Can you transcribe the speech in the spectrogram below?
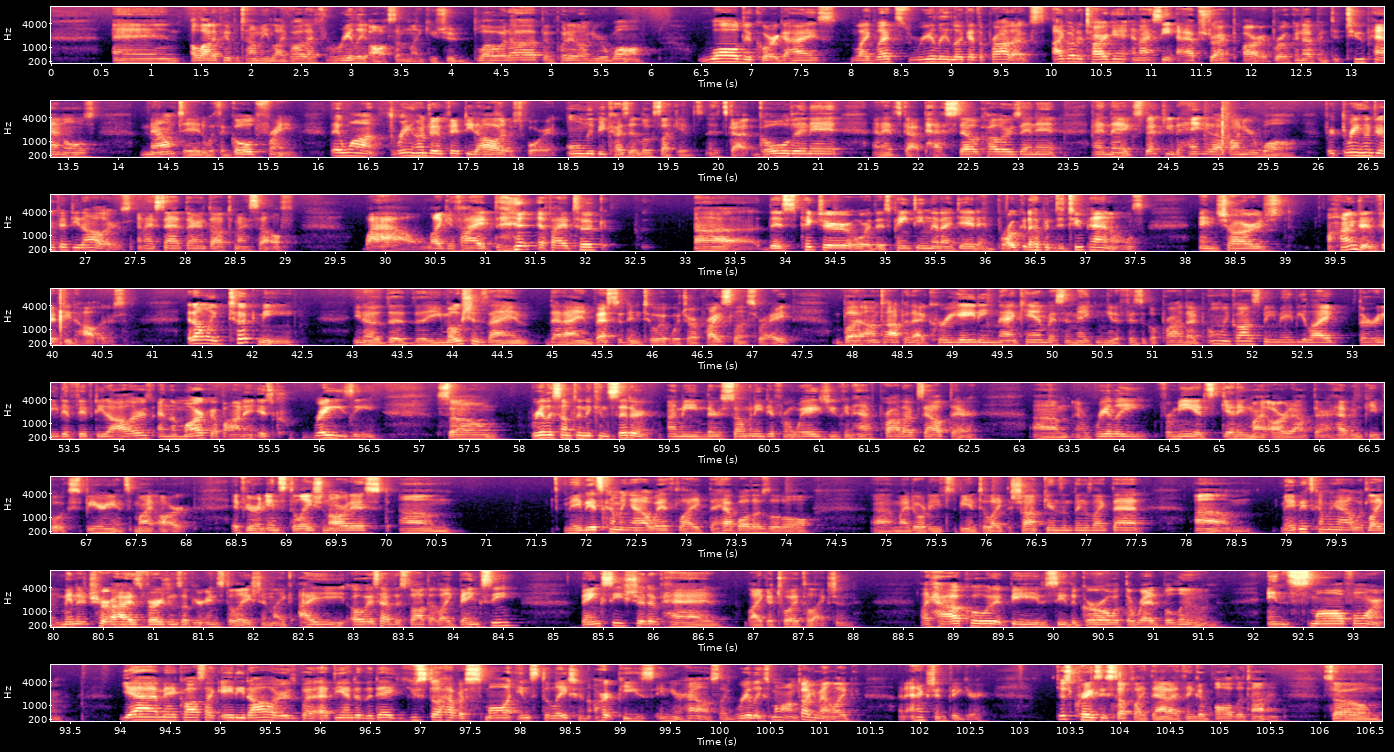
And a lot of people tell me, like, oh, that's really awesome. Like, you should blow it up and put it on your wall wall decor, guys. Like, let's really look at the products. I go to Target and I see abstract art broken up into two panels mounted with a gold frame. They want $350 for it only because it looks like it's, it's got gold in it and it's got pastel colors in it, and they expect you to hang it up on your wall for $350. And I sat there and thought to myself, wow, like if I if I took uh, this picture or this painting that I did and broke it up into two panels and charged $150. It only took me, you know, the the emotions that I that I invested into it which are priceless, right? But on top of that, creating that canvas and making it a physical product only cost me maybe like thirty to fifty dollars, and the markup on it is crazy. So really something to consider. I mean, there's so many different ways you can have products out there. Um, and really, for me, it's getting my art out there, having people experience my art. If you're an installation artist, um, maybe it's coming out with like they have all those little. Uh, my daughter used to be into like the Shopkins and things like that. Um, maybe it's coming out with like miniaturized versions of your installation. Like I always have this thought that like Banksy, Banksy should have had like a toy collection. Like how cool would it be to see the girl with the red balloon in small form? Yeah, it may cost like $80, but at the end of the day, you still have a small installation art piece in your house, like really small. I'm talking about like an action figure. Just crazy stuff like that I think of all the time. So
